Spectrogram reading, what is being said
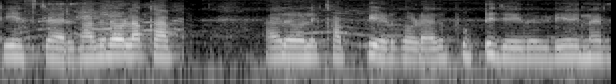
டேஸ்ட்டாக இருக்கும். அதில் உள்ள கப் അതിൽ കപ്പി എടുക്കൂടെ അത് പുട്ട് ചെയ്ത വീഡിയോ ഇന്നലെ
